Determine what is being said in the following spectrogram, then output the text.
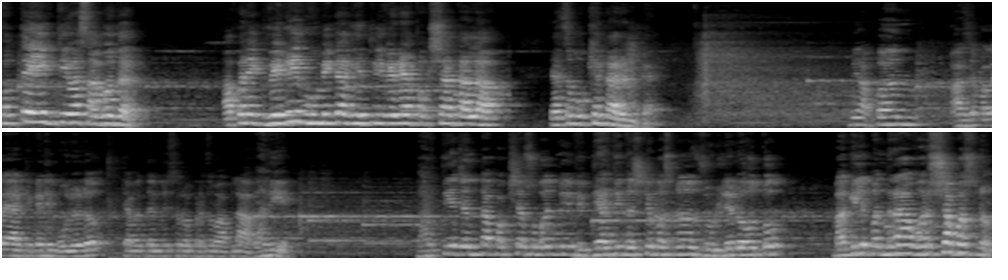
फक्त एक दिवस अगोदर आपण एक वेगळी भूमिका घेतली वेगळ्या पक्षात आला याचं मुख्य कारण काय? मी आपण आज मला या ठिकाणी बोलवलं त्याबद्दल मी सर्वप्रथम आपला आभारी आहे. भारतीय जनता पक्षासोबत मी विद्यार्थी दशकेपासून जोडलेलो होतो. मागील पंधरा वर्षापासून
